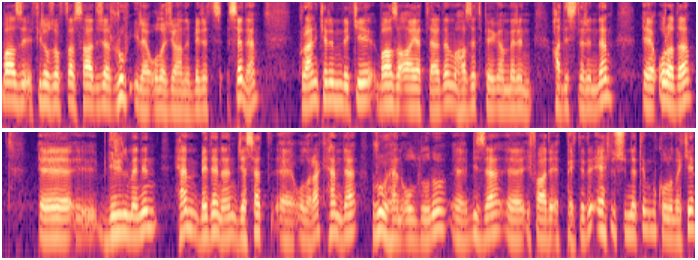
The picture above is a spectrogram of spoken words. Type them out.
Bazı filozoflar sadece ruh ile olacağını belirtse de Kur'an-ı Kerim'deki bazı ayetlerden ve Hazreti Peygamber'in hadislerinden e, orada e, dirilmenin hem bedenen, ceset e, olarak hem de ruhen olduğunu e, bize e, ifade etmektedir. Ehli sünnetin bu konudaki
